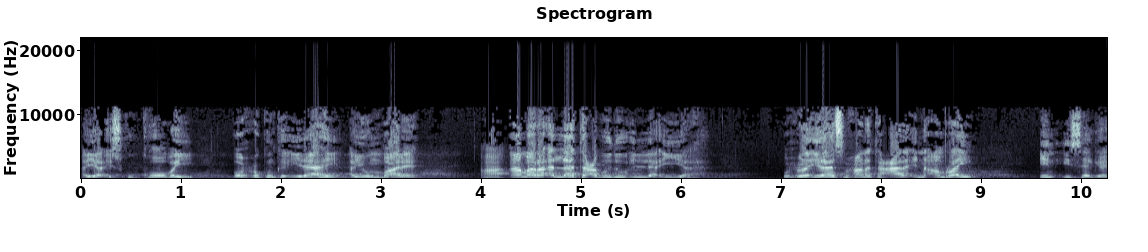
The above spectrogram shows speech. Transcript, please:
ayaa isku koobay oo xukunka ilaahay ayuunbaa leh. Amara an laa tacbuduu ila wuxuuna ilaahay subxana wa tacaala ina amray in isaga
